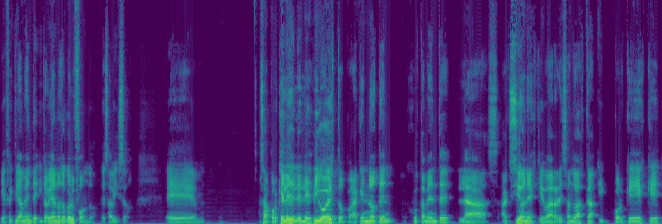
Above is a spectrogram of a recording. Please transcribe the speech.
Y efectivamente, y todavía no tocó el fondo, les aviso. Eh, o sea, ¿por qué les, les- digo esto? Para que noten justamente las acciones que va realizando Asuka y por qué es que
